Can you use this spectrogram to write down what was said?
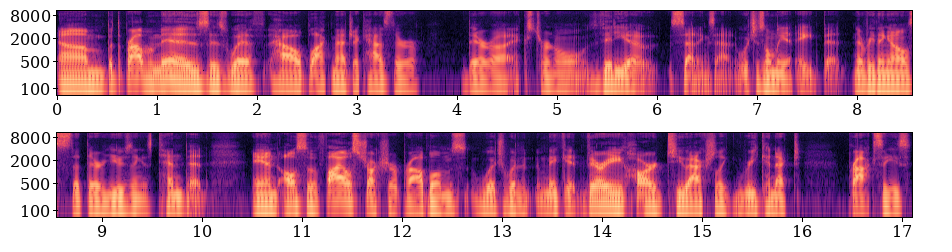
Um, but the problem is, is with how Blackmagic has their their uh, external video settings at, which is only at 8 bit. Everything else that they're using is 10 bit. And also file structure problems, which would make it very hard to actually reconnect proxies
